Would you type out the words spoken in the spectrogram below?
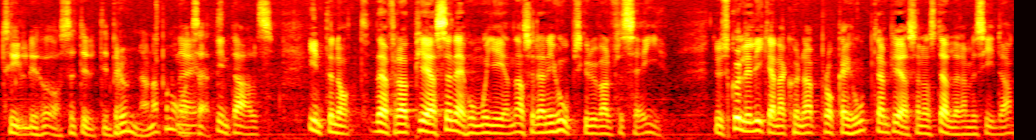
till hur det har sett ut i brunnarna på något Nej, sätt? inte alls. Inte något. Därför att pjäsen är homogen, alltså den är ihopskruvad för sig. Du skulle lika gärna kunna plocka ihop den pjäsen och ställa den vid sidan.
